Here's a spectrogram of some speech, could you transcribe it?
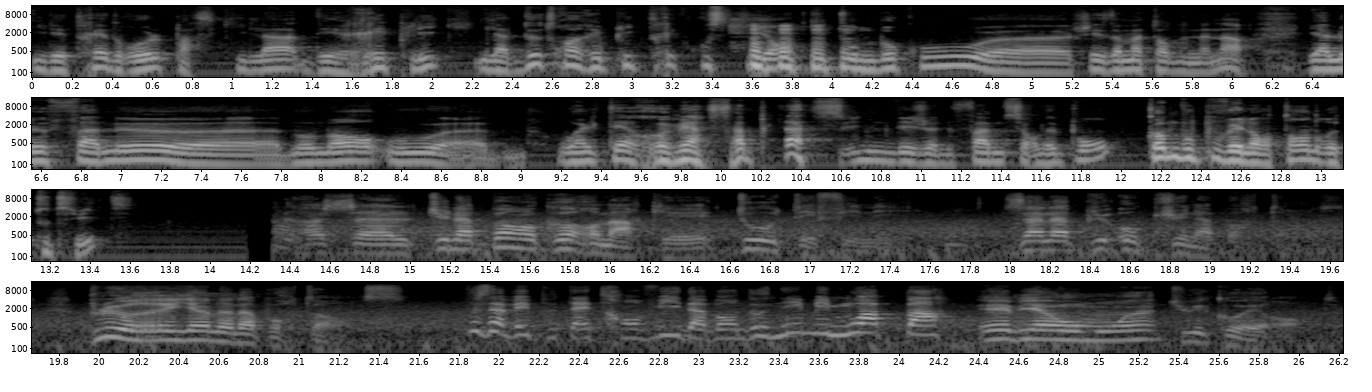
il est très drôle parce qu'il a des répliques. Il a deux trois répliques très croustillantes qui tournent beaucoup euh, chez les amateurs de nanar. Il y a le fameux euh, moment où euh, Walter remet à sa place une des jeunes femmes sur le pont, comme vous pouvez l'entendre tout de suite. Rachel, tu n'as pas encore remarqué, tout est fini. Ça n'a plus aucune importance. Plus rien n'a d'importance. Vous avez peut-être envie d'abandonner, mais moi pas. Eh bien, au moins, tu es cohérente.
